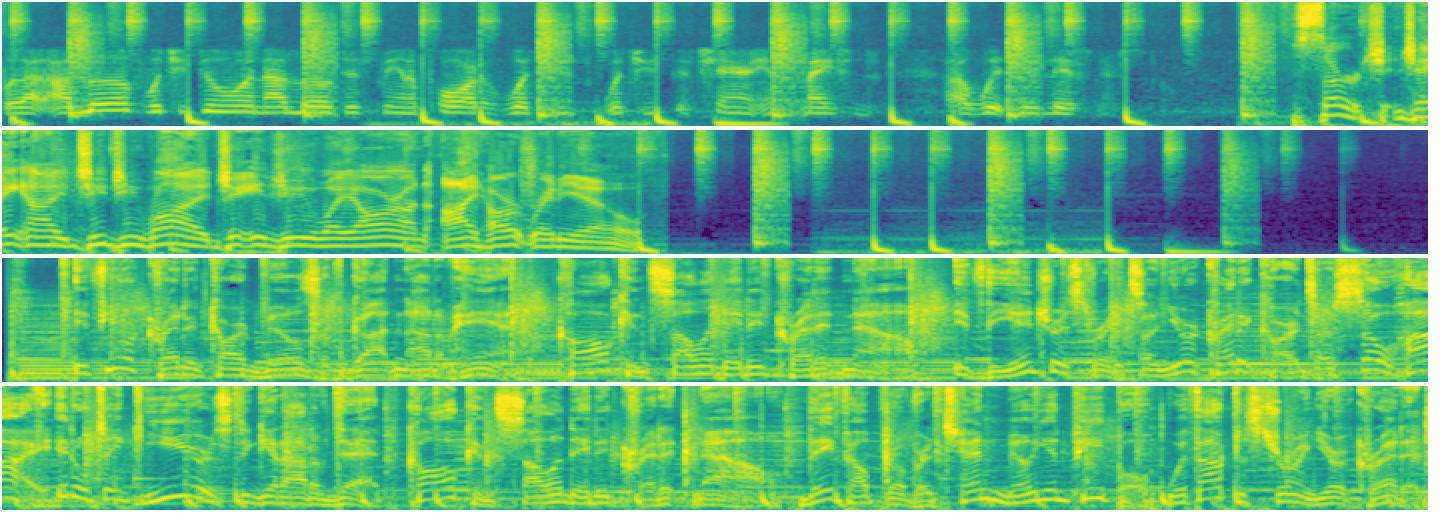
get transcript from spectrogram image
But I, I love what you're doing. I love just being a part of what you what you sharing information uh, with your listeners. Search J I G G Y J A G U A R on iHeartRadio. If your credit card bills have gotten out of hand, call Consolidated Credit now. If the interest rates on your credit cards are so high, it'll take years to get out of debt. Call Consolidated Credit now. They've helped over 10 million people without destroying your credit.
